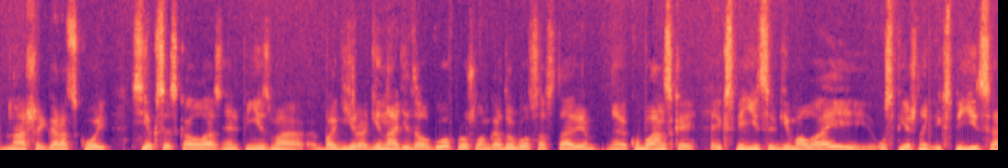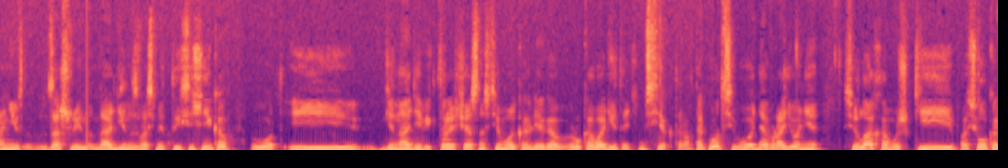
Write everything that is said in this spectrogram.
нашей городской секции скалолазания альпинизма Багира Геннадий Долгов в прошлом году был в составе э, кубанской экспедиции в Гималаи, успешной экспедиции. Они зашли на один из восьмитысячников. Вот, и Геннадий Викторович, в частности, мой коллега, руководит этим сектором. Так вот, сегодня в районе села Хамышки, поселка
